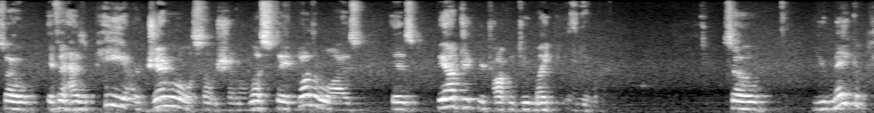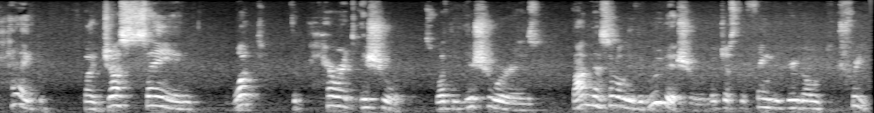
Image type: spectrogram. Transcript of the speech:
So if it has a P, our general assumption, unless stated otherwise, is the object you're talking to might be anywhere. So you make a peg by just saying what the parent issuer is, what the issuer is, not necessarily the root issuer, but just the thing that you're going to treat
